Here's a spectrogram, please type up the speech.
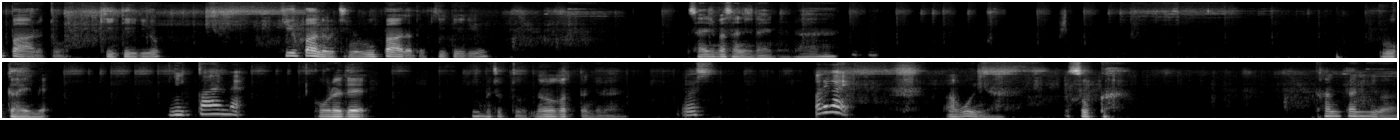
9%あると聞いているよ。9%のうちの2%だと聞いているよ。冴島さんじゃないのよな。2回目。2回目。これで、今ちょっと長かったんじゃない？よし。お願い。青いな。そっか。簡単には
